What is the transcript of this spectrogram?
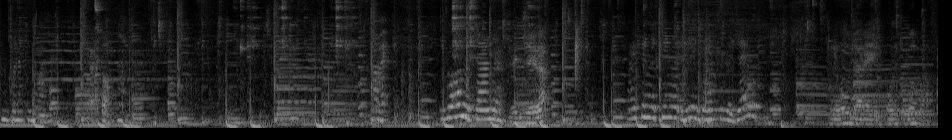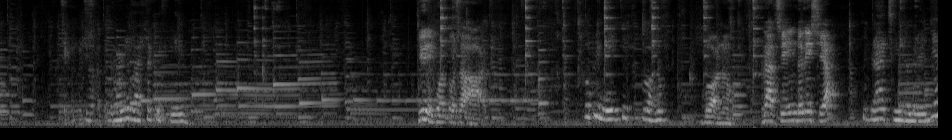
un po' più buono. Ecco. Vabbè. Buono, Sandra. Leggera. Hai che mattina lì tanto leggero. Volevo usare il pollo dopo. Che non ci sta bene. Però ne basta così. Tieni qualcosa Complimenti, buono. buono. Grazie Indonesia. Grazie Indonesia.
